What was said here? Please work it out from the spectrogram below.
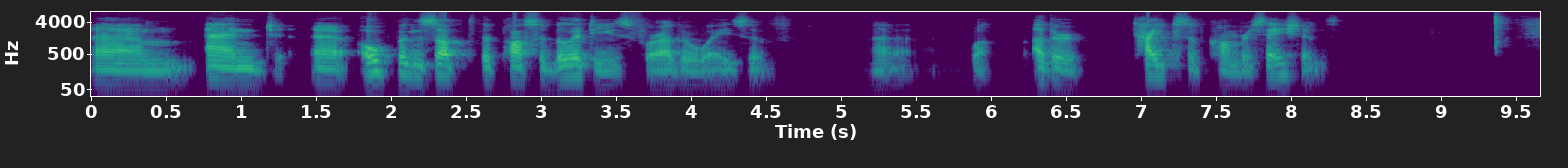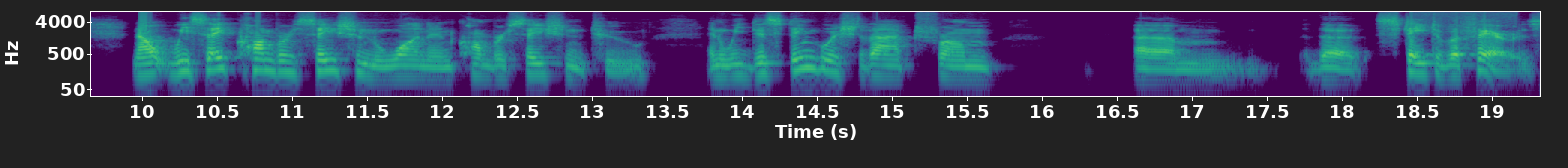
um, and uh, opens up the possibilities for other ways of, uh, well, other types of conversations. Now, we say conversation one and conversation two, and we distinguish that from um, the state of affairs,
